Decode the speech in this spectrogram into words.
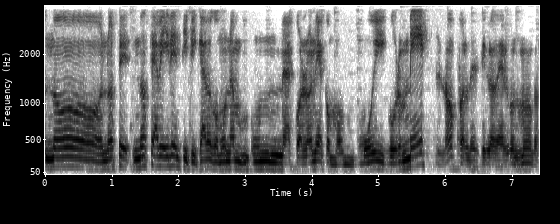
no, no se, no se había identificado como una, una colonia como muy gourmet, ¿no? Por decirlo de algún modo.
